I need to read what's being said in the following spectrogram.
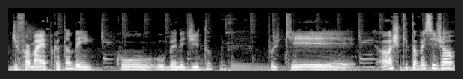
de forma épica também com o Benedito, porque eu acho que talvez seja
